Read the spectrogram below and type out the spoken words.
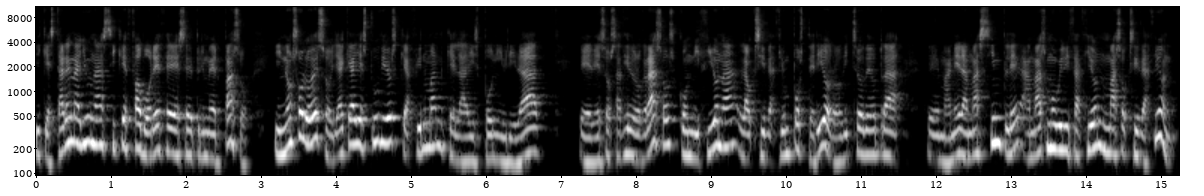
y que estar en ayunas sí que favorece ese primer paso. Y no solo eso, ya que hay estudios que afirman que la disponibilidad eh, de esos ácidos grasos condiciona la oxidación posterior, o dicho de otra eh, manera más simple, a más movilización, más oxidación.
